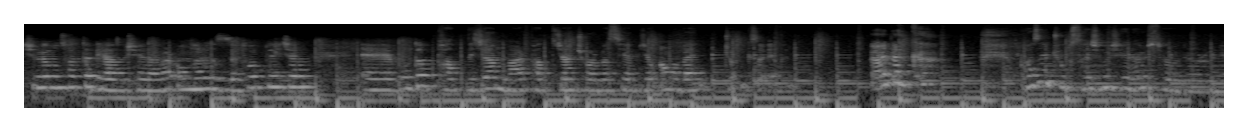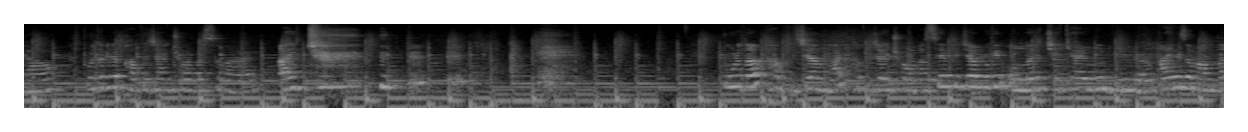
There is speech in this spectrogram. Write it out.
Şimdi mutfakta biraz bir şeyler var. Onları hızlıca toplayacağım. Ee, burada patlıcan var. Patlıcan çorbası yapacağım ama ben çok güzel yaparım. Ne alaka? Bazen çok saçma şeyler söylüyorum ya. Burada bir de patlıcan çorbası var. Ay Burada patlıcan var. Patlıcan çorbası yapacağım bugün. Onları çeker miyim bilmiyorum. Aynı zamanda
